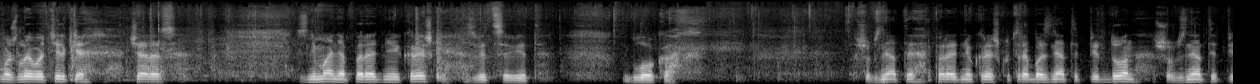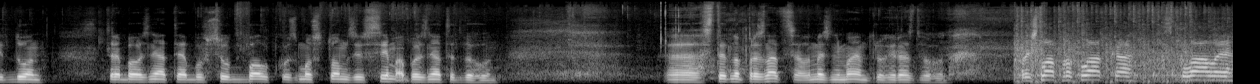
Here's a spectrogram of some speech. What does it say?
можливо тільки через знімання передньої кришки звідси від блока. Щоб зняти передню кришку, треба зняти піддон. Щоб зняти піддон, треба зняти або всю балку з мостом зі всім, або зняти двигун. Е, стидно признатися, але ми знімаємо другий раз двигун. Прийшла прокладка, склали,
